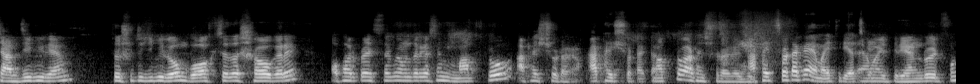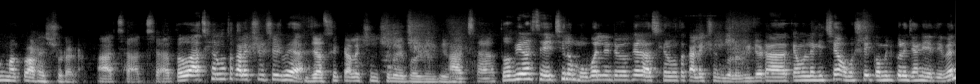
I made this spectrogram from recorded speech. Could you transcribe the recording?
চার জিবি র্যাম চৌষট্টি জিবি রোম বক্স চার্জার সহকারে। অফার প্রাইস থাকবে আমাদের কাছে মাত্র আঠাইশশো টাকা। আঠাইশশো টাকা। মাত্র আঠাইশশো টাকা জি। আঠাইশশো টাকা এমআই থ্রি আছে। এমআই থ্রি অ্যান্ড্রয়েড ফোন মাত্র আঠাইশশো টাকা। আচ্ছা আচ্ছা। তো আজকের মতো কালেকশন শেষ ভাইয়া? যে আজকে কালেকশন ছিল এই পর্যন্ত। আচ্ছা। তো ভিউয়ার্স এই ছিল মোবাইল নেটওয়ার্কের আজকের মতো কালেকশনগুলো। ভিডিওটা কেমন লেগেছে অবশ্যই কমেন্ট করে জানিয়ে দিবেন।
